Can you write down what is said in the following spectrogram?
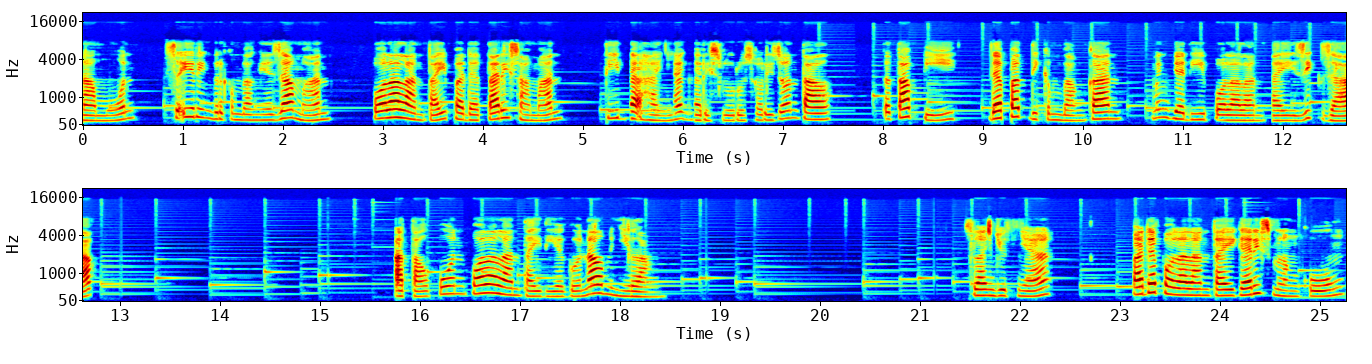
Namun, seiring berkembangnya zaman, pola lantai pada tari saman tidak hanya garis lurus horizontal, tetapi dapat dikembangkan menjadi pola lantai zigzag ataupun pola lantai diagonal menyilang. Selanjutnya, pada pola lantai garis melengkung,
